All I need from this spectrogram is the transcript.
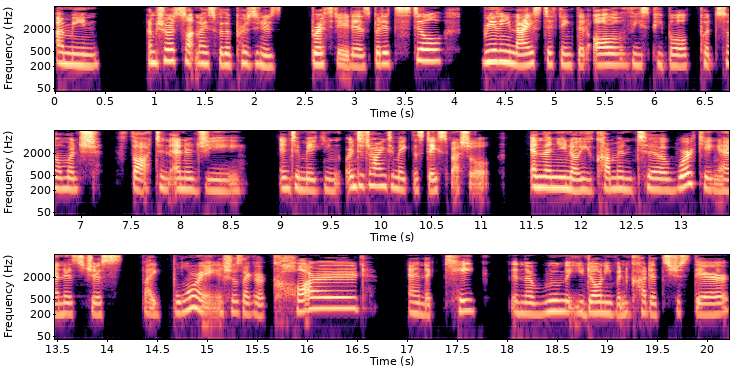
I mean i'm sure it's not nice for the person who's birth date is, but it's still really nice to think that all of these people put so much thought and energy into making into trying to make this day special. And then, you know, you come into working and it's just like boring. It's just like a card and a cake in the room that you don't even cut. It's just there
